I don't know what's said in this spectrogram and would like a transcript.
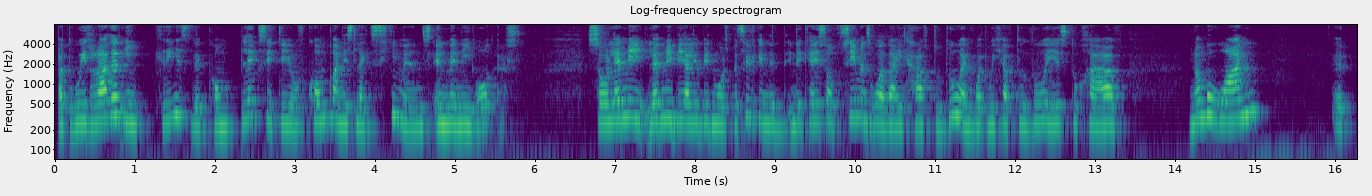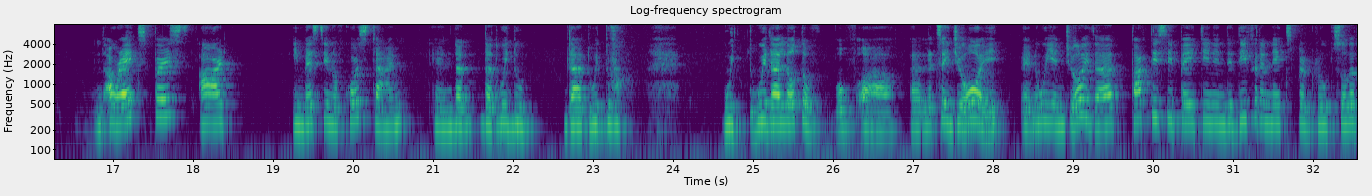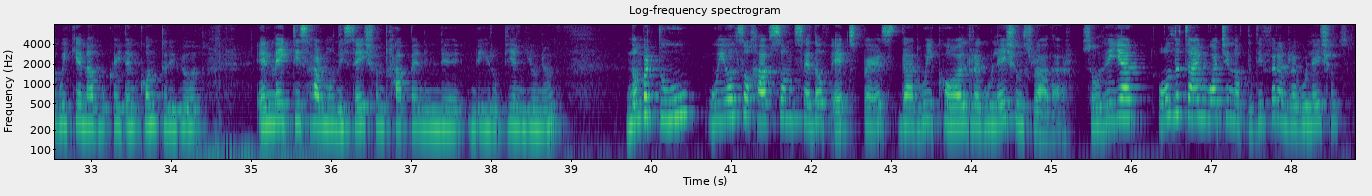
but we rather increase the complexity of companies like Siemens and many others. So let me let me be a little bit more specific in the, in the case of Siemens what I have to do and what we have to do is to have number one uh, our experts are investing of course time and that that we do that we do with with a lot of of uh, uh, let's say joy and we enjoy that participating in the different expert groups so that we can advocate and contribute and make this harmonization happen in the, in the European Union. Number two, we also have some set of experts that we call regulations radar. So they are all the time watching of the different regulations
